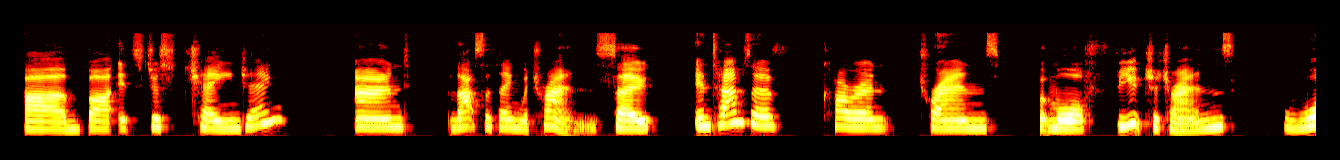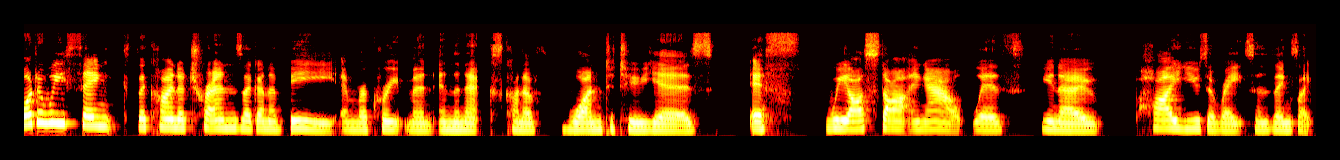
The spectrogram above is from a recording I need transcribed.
um, but it's just changing and that's the thing with trends. So, in terms of current trends, but more future trends, what do we think the kind of trends are going to be in recruitment in the next kind of one to two years if we are starting out with, you know, high user rates and things like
